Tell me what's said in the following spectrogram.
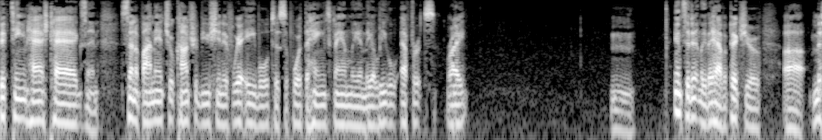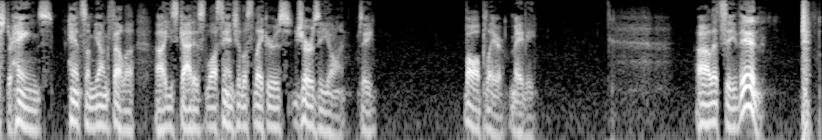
15 hashtags and send a financial contribution if we're able to support the Haynes family and their legal efforts, right? Mm. Incidentally, they have a picture of uh, Mr. Haynes, handsome young fella. Uh, he's got his Los Angeles Lakers jersey on. See? Ball player, maybe. Uh, let's see. Then,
